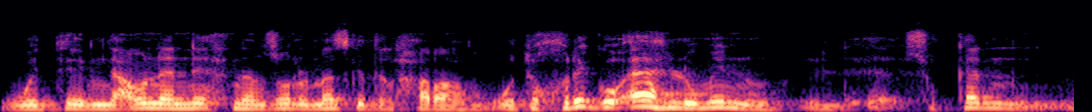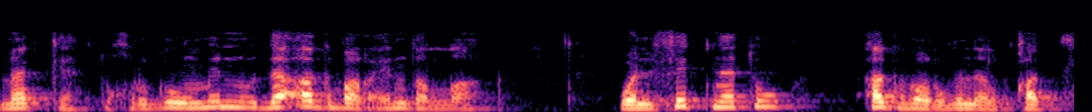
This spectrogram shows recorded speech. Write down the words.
وتمنعونا ان إحنا نزور المسجد الحرام وتخرجوا اهله منه سكان مكة تخرجوهم منه ده أكبر عند الله. والفتنة أكبر من القتل.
